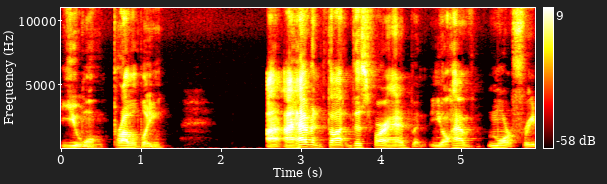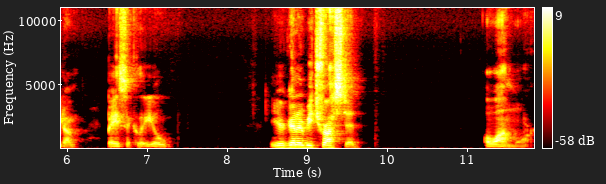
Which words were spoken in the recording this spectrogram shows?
you won't probably I, I haven't thought this far ahead, but you'll have more freedom. Basically, you'll you're gonna be trusted a lot more.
